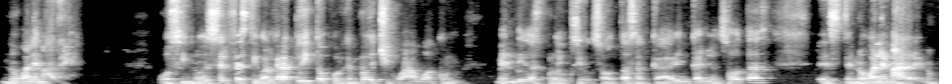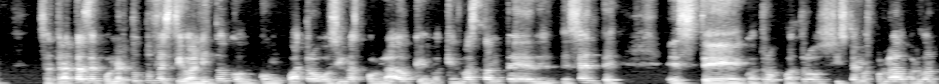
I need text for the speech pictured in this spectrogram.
no vale madre. O si no es el festival gratuito, por ejemplo, de Chihuahua, con mendigas produccionzotas acá en cañonzotas, este, no vale madre, ¿no? O sea, tratas de poner tú tu festivalito con, con cuatro bocinas por lado, que, que es bastante decente, este, cuatro, cuatro sistemas por lado, perdón,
